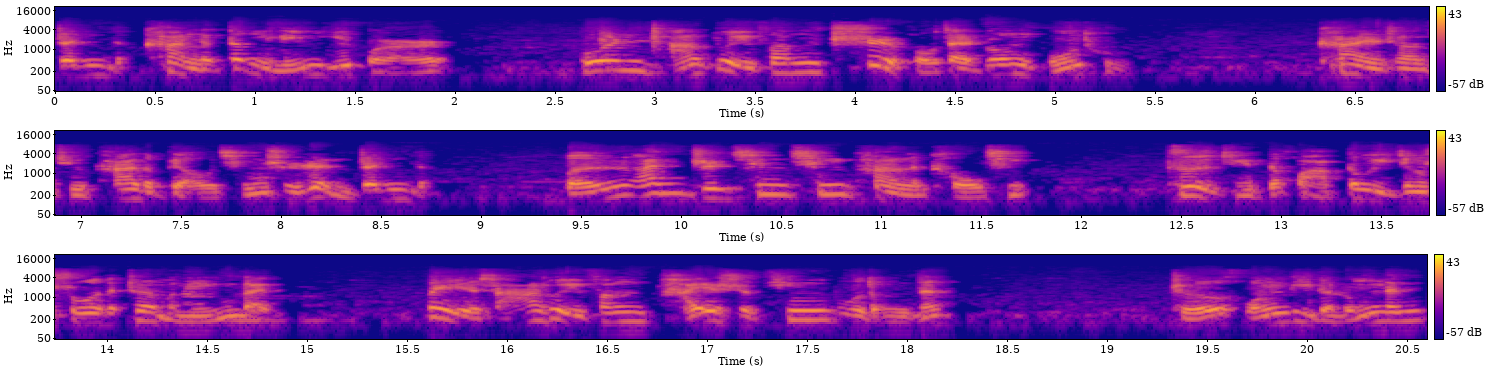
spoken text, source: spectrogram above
真地看了邓林一会儿，观察对方是否在装糊涂。看上去他的表情是认真的。文安之轻轻叹了口气，自己的话都已经说的这么明白了，为啥对方还是听不懂呢？哲皇帝的隆恩，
